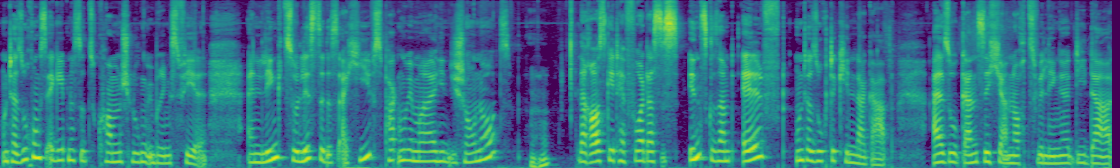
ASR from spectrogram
Untersuchungsergebnisse zu kommen, schlugen übrigens fehl. Ein Link zur Liste des Archivs packen wir mal hier in die Show Notes. Daraus geht hervor, dass es insgesamt elf untersuchte Kinder gab. Also ganz sicher noch Zwillinge, die da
